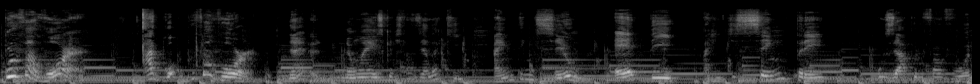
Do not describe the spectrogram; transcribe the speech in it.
Por favor, agora, por favor, né? Não é isso que a gente está dizendo aqui. A intenção é de a gente sempre usar por favor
